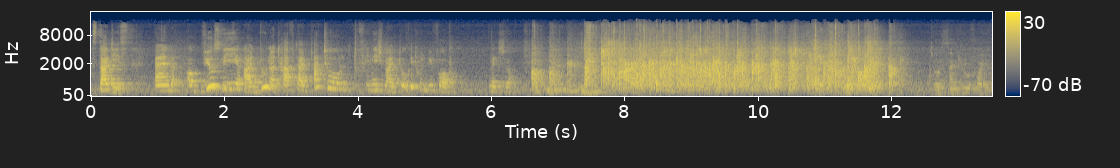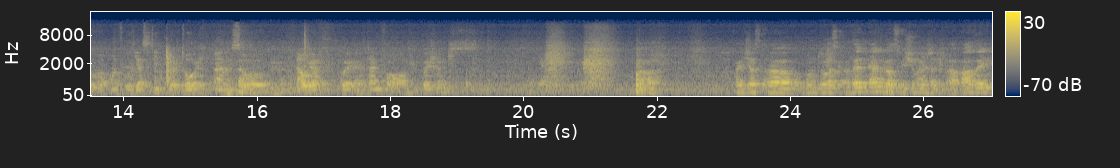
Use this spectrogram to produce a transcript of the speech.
studies. And obviously, I do not have time at all to finish my talk. It will be for next year. So thank you for your enthusiastic uh, talk. And so now we have uh, time for questions. Uh, I just uh, want to ask, uh, that angles which you mentioned, uh, are they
